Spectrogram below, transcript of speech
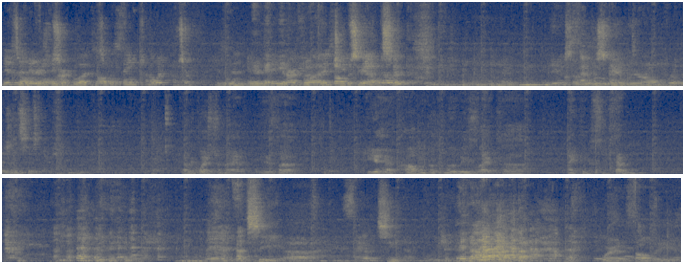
it's Isn't all it interesting false. our blood's all the same false. color? I'm sorry? Isn't it interesting that our blood is all the same I think Chief Seattle color? said that, didn't he? Yes, under the skin, we are all brothers and sisters. Another question I have is, uh, do you have problems with movies like, uh, nineteen sixty-seven? Well, let's see, uh, I haven't seen that movie. Whereas all the, uh,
